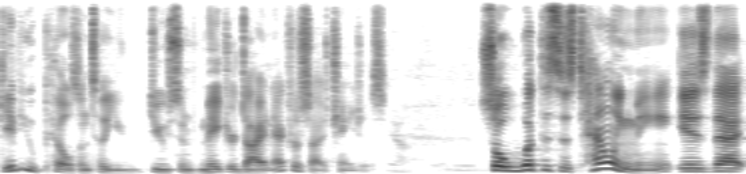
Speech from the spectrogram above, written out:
give you pills until you do some major diet and exercise changes. Yeah. So what this is telling me is that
